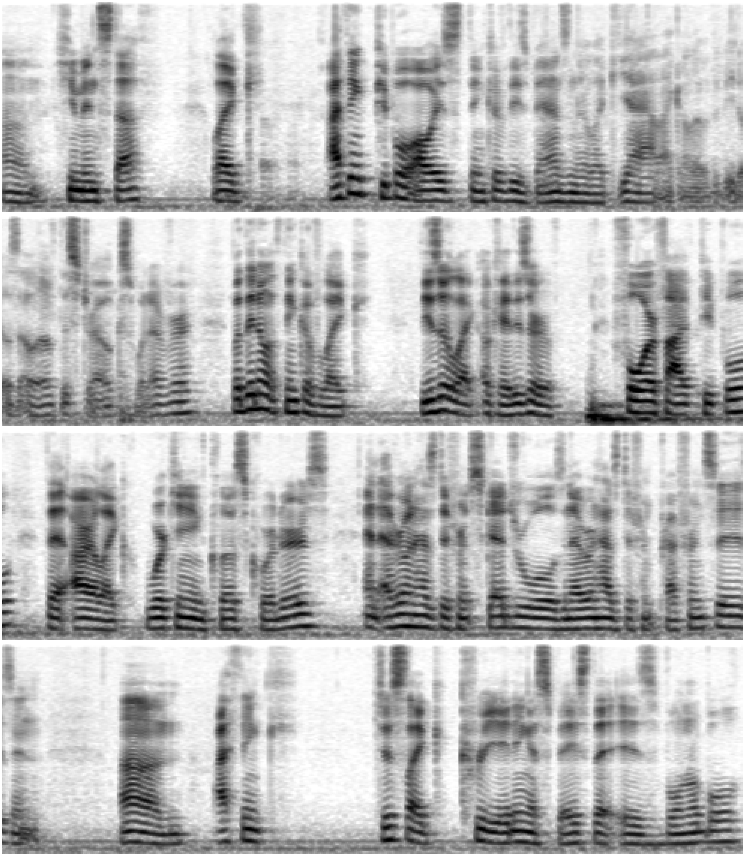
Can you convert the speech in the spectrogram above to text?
um, human stuff. Like, I think people always think of these bands and they're like, yeah, like I love the Beatles, I love the Strokes, whatever. But they don't think of like, these are like, okay, these are four or five people that are like working in close quarters and everyone has different schedules and everyone has different preferences. And um, I think just like creating a space that is vulnerable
